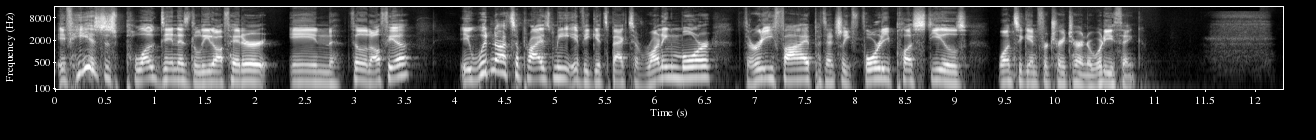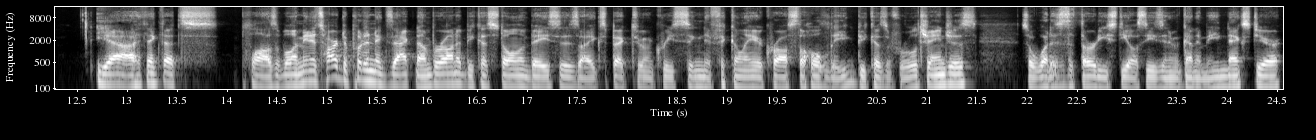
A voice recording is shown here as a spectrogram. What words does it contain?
If he is just plugged in as the leadoff hitter in Philadelphia, it would not surprise me if he gets back to running more, 35, potentially 40 plus steals once again for Trey Turner. What do you think? Yeah, I think that's plausible. I mean, it's hard to put an exact number on it because stolen bases I expect to increase significantly across the whole league because of rule changes. So, what is the 30 steal season going to mean next year?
